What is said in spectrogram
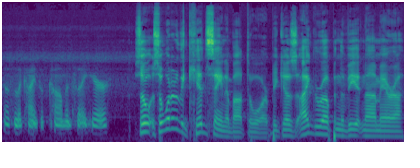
those are the kinds of comments I hear. So so what are the kids saying about the war? Because I grew up in the Vietnam era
